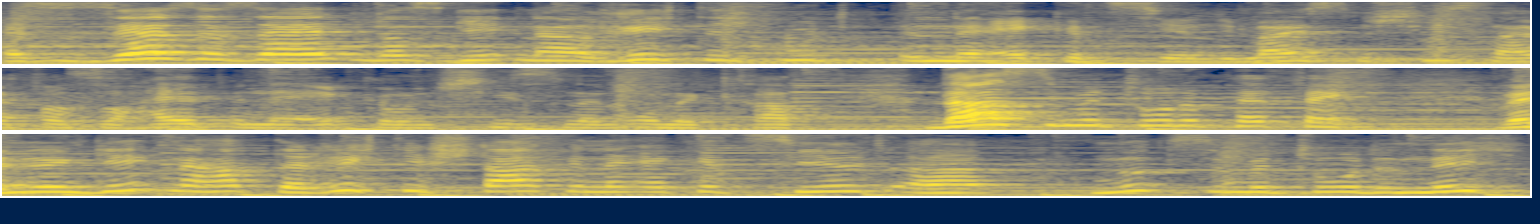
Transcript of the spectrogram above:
es ist sehr, sehr selten, dass Gegner richtig gut in der Ecke zielen. Die meisten schießen einfach so halb in der Ecke und schießen dann ohne Kraft. Da ist die Methode perfekt. Wenn ihr einen Gegner habt, der richtig stark in der Ecke zielt, äh, nutzt die Methode nicht,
